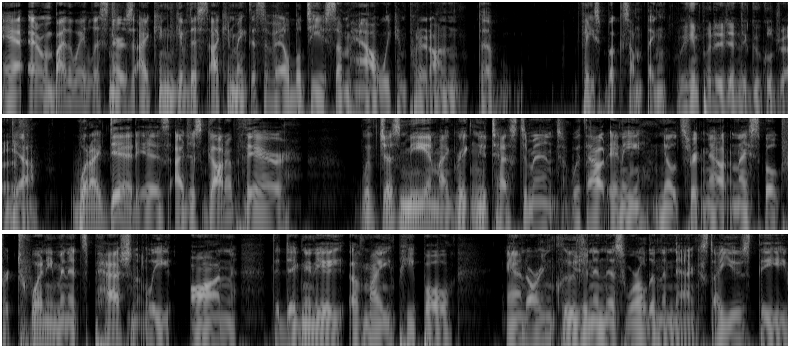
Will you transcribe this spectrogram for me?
And, and by the way, listeners, I can give this, I can make this available to you somehow. We can put it on the Facebook something. We can put it in the Google Drive. Yeah. What I did is I just got up there with just me and my Greek New Testament without any notes written out, and I spoke for 20 minutes passionately on the dignity of my people and our inclusion in this world and the next. I used the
